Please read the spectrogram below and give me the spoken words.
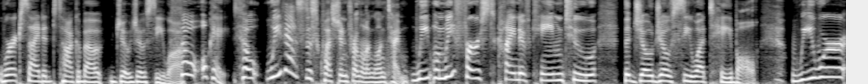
we're excited to talk about JoJo Siwa. So okay, so we've asked this question for a long, long time. We when we first kind of came to the JoJo Siwa table, we were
